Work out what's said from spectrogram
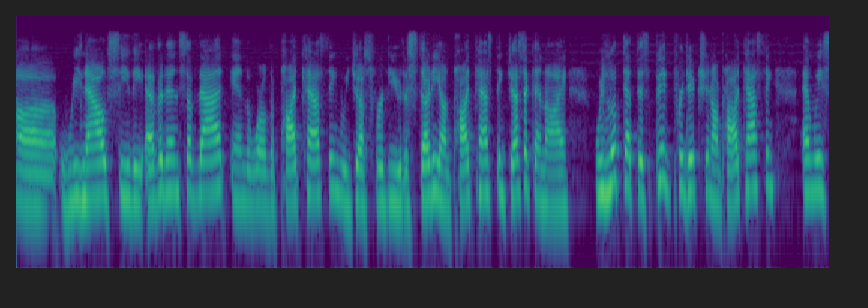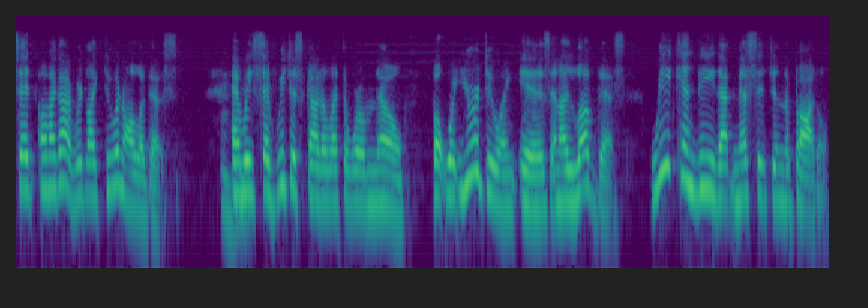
Uh, we now see the evidence of that in the world of podcasting. We just reviewed a study on podcasting. Jessica and I, we looked at this big prediction on podcasting and we said, oh my God, we're like doing all of this. Mm-hmm. And we said, we just got to let the world know. But what you're doing is, and I love this, we can be that message in the bottle,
